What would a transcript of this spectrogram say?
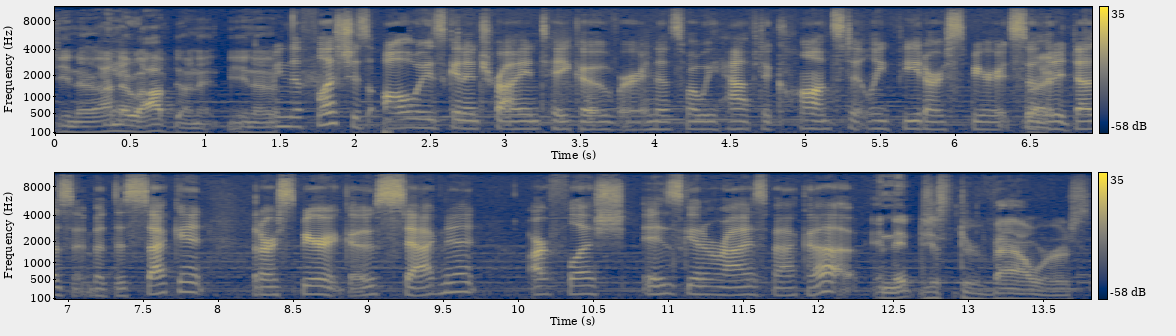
You know, I know I've done it. You know, I mean, the flesh is always going to try and take over, and that's why we have to constantly feed our spirit so Right. that it doesn't. But the second that our spirit goes stagnant, our flesh is going to rise back up. and it just devours.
